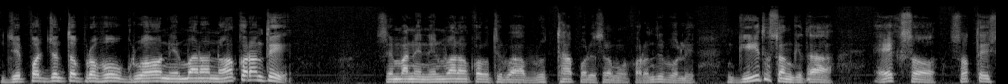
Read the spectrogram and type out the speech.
ଯେପର୍ଯ୍ୟନ୍ତ ପ୍ରଭୁ ଗୃହ ନିର୍ମାଣ ନ କରନ୍ତି ସେମାନେ ନିର୍ମାଣ କରୁଥିବା ବୃଥା ପରିଶ୍ରମ କରନ୍ତି ବୋଲି ଗୀତ ସଂଗୀତା ଏକଶହ ସତେଇଶ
